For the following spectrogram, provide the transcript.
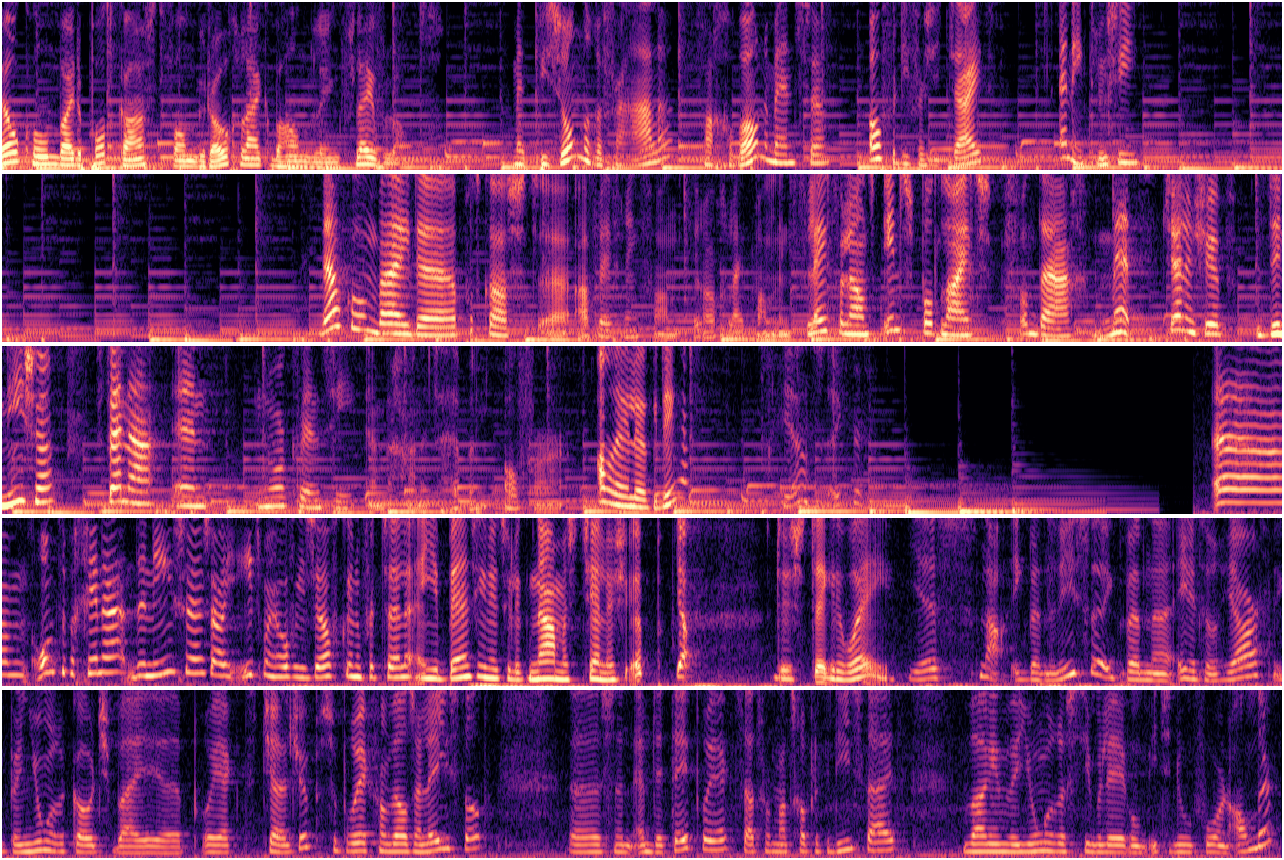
Welkom bij de podcast van Bureau Gelijke Behandeling Flevoland. Met bijzondere verhalen van gewone mensen over diversiteit en inclusie. Welkom bij de podcast eh, aflevering van Bureau Gelijke Behandeling Flevoland in de Spotlights. Vandaag met Challenge Up Denise, Fenna en Noorquency. En we gaan het hebben over allerlei leuke dingen. Ja, zeker. Ehm, om te beginnen, Denise, zou je iets meer over jezelf kunnen vertellen? En je bent hier natuurlijk namens Challenge Up. Ja. Dus take it away. Yes. Nou, ik ben Denise. Ik ben eh 21 jaar. Ik ben jongerencoach bij eh, project Challenge Up. Het is een project van Welzijn Lelystad. Eh, Het is een MDT-project, staat voor maatschappelijke diensttijd. Waarin we jongeren stimuleren om iets te doen voor een ander.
